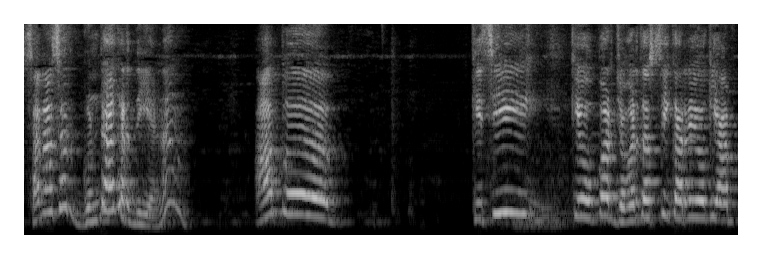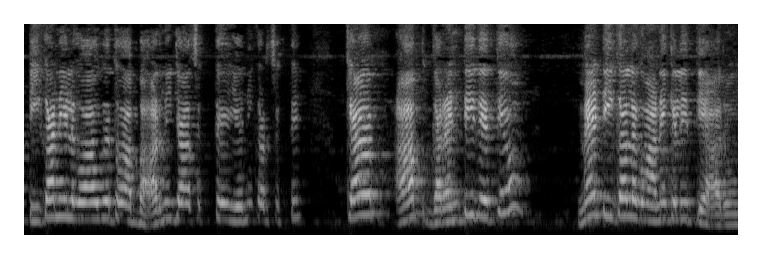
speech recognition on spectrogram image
सरासर गुंडा कर दिया ना। आप किसी के ऊपर ज़बरदस्ती कर रहे हो कि आप टीका नहीं लगवाओगे तो आप बाहर नहीं जा सकते, ये नहीं कर सकते। क्या आप गारंटी देते हो? मैं टीका लगवाने के लिए तैयार हूँ।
